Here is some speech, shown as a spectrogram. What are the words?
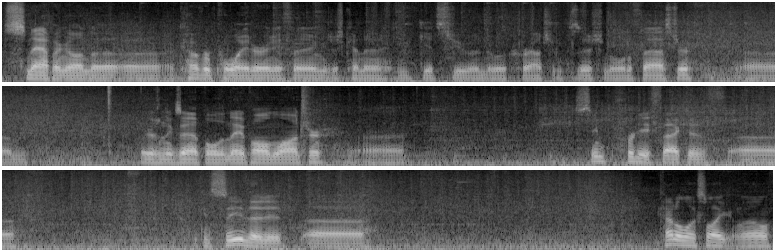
snapping onto a, a cover point or anything. It just kind of gets you into a crouching position a little faster. Um, here's an example of the napalm launcher. Uh, seemed pretty effective you can see that it uh, kind of looks like, well,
